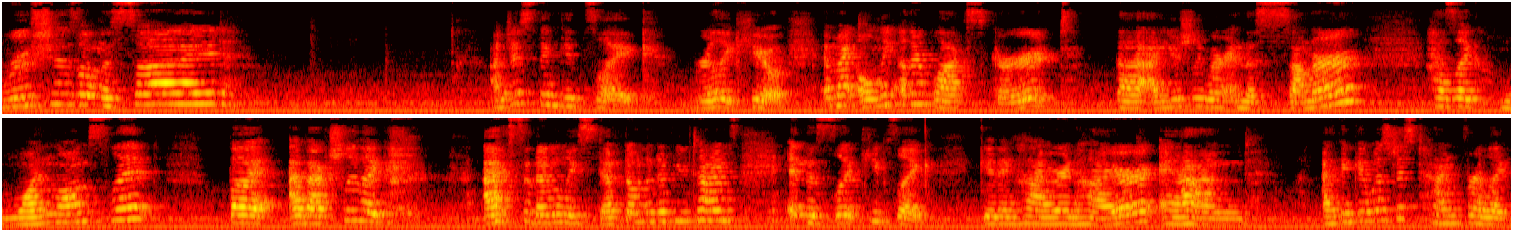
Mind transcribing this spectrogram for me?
ruches on the side. I just think it's like really cute. And my only other black skirt that I usually wear in the summer has like one long slit, but I've actually like accidentally stepped on it a few times and the slit keeps like getting higher and higher and I think it was just time for like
